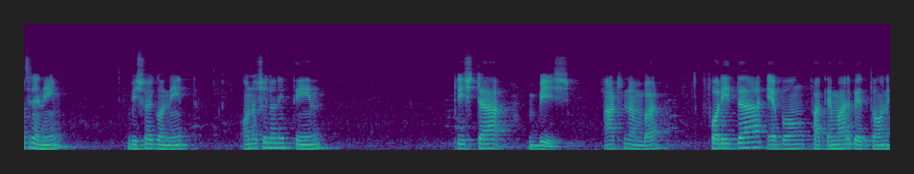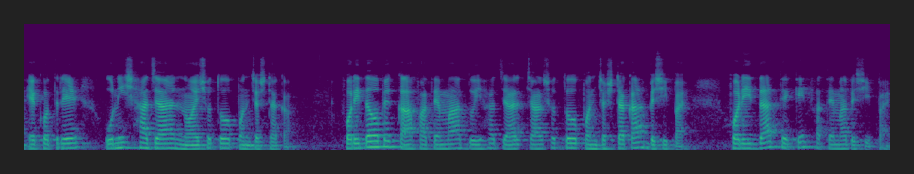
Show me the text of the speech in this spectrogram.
শ্রেণি, বিষয় গণিত, অনুশীলনী তিন, পৃষ্ঠা বিশ। আট নম্বর, ফরিদা এবং ফাতেমার বেতন একত্রে উনিশ হাজার নয়শত পঞ্চাশ টাকা। ফরিদা অপেক্ষা ফাতেমা দুই হাজার চারশত পঞ্চাশ টাকা বেশি পায়। ফরিদা থেকে ফাতেমা বেশি পায়।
